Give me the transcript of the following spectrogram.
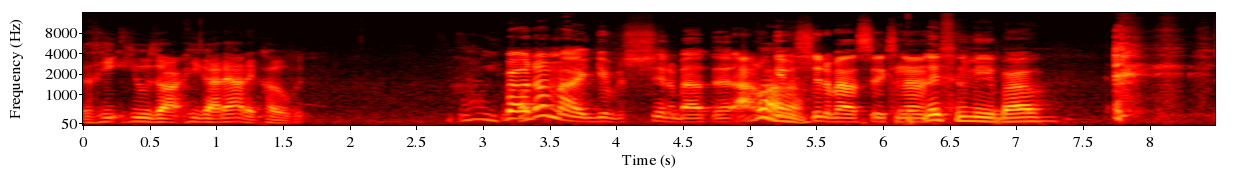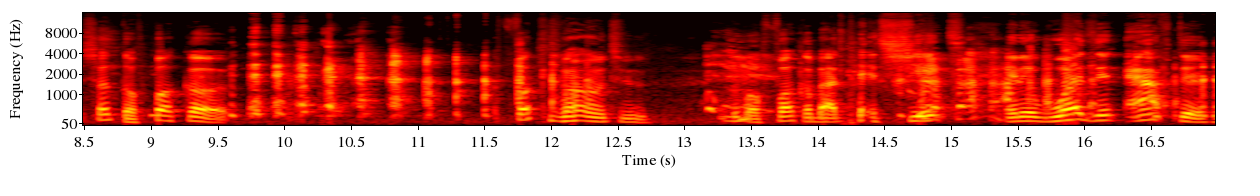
Cause he he was our, he got out of COVID. Bro, don't nobody give a shit about that. I don't give a shit about six nine. Listen to me, bro. Shut the fuck up. fuck is wrong with you? I Give a fuck about that shit. And it wasn't after.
